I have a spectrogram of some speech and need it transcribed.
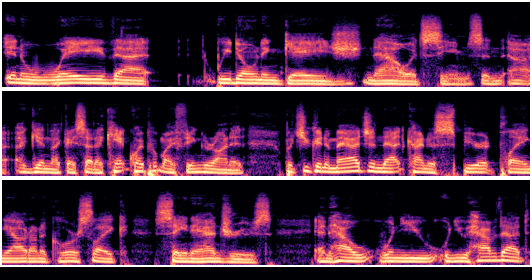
in a way that we don't engage now it seems and uh, again like i said i can't quite put my finger on it but you can imagine that kind of spirit playing out on a course like st andrews and how when you when you have that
